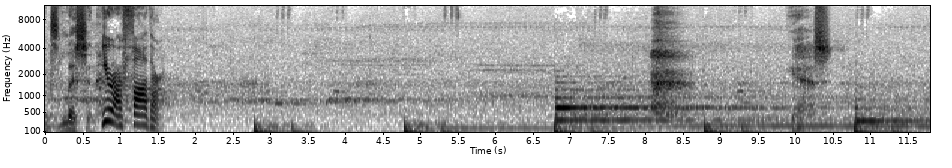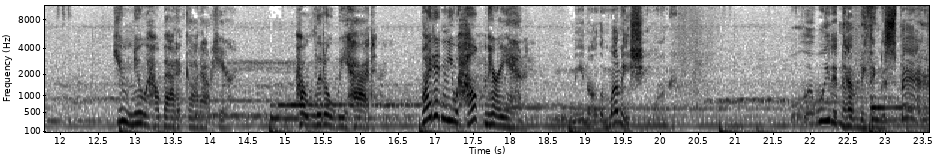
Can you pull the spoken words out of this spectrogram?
Kids, listen. You're our father. Yes. You knew how bad it got out here. How little we had. Why didn't you help Mary-Ann? You mean all the money she wanted? We didn't have anything to spare.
